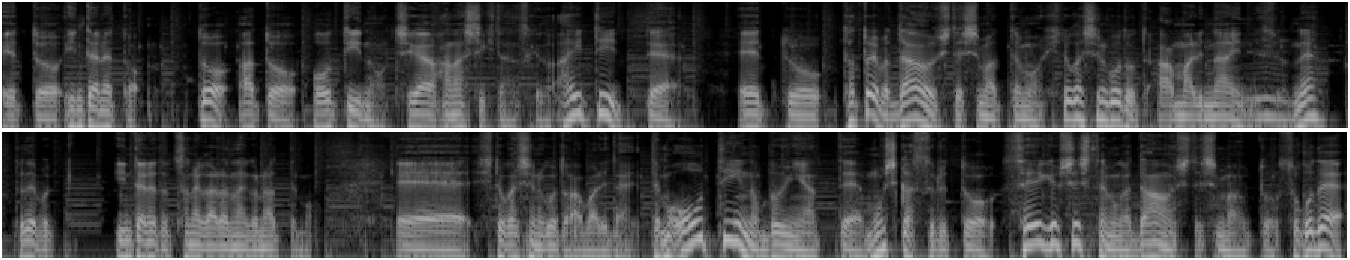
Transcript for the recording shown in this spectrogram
えっとインターネットとあと OT の違いを話してきたんですけど IT ってえっと例えばダウンしてしまっても人が死ぬことってあんまりないんですよね。例えばインターネットつながらなくなっても、えー人が死ぬことはあまりない。でも OT の分野ってもしかすると制御システムがダウンしてしまうとそこで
